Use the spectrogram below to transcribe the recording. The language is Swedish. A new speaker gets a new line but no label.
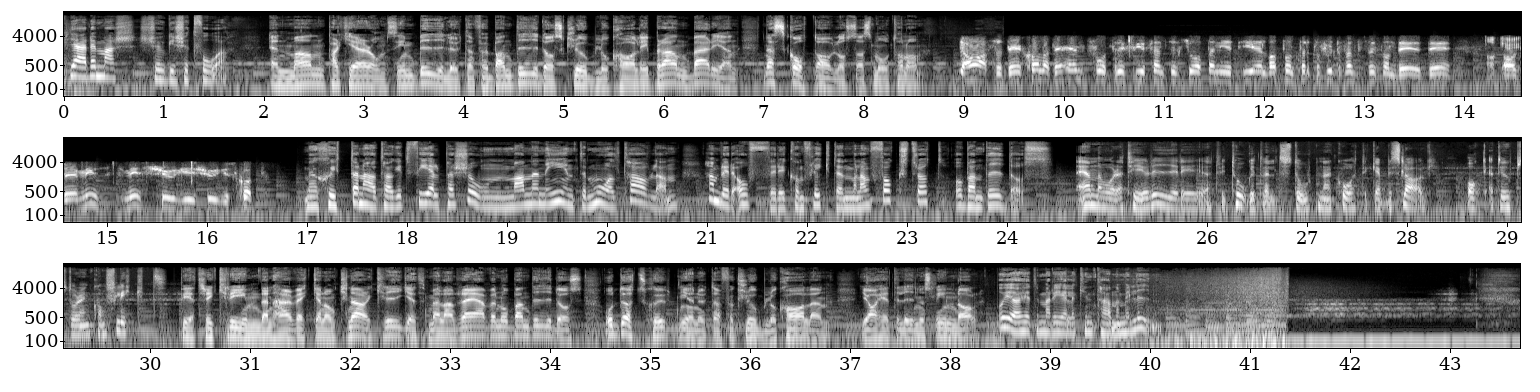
4 mars 2022.
En man parkerar om sin bil utanför Bandidos klubblokal i Brandbergen när skott avlossas mot honom.
Ja, alltså det är kolla, det är 1, 2, 3, 4, 5, 6, 7, 8, 9, 10, 11, 12, 13, 14, 15, 16. Det, det,
Okej.
ja, det är minst, minst 20, 20 skott.
Men skyttarna har tagit fel person. Mannen är inte måltavlan. Han blir offer i konflikten mellan Foxtrot och Bandidos.
En av våra teorier är ju att vi tog ett väldigt stort narkotikabeslag och att det uppstår en konflikt.
Petri Krim den här veckan om knarkkriget mellan Räven och Bandidos och dödsskjutningen utanför klubblokalen. Jag heter Linus Lindahl.
Och jag heter Mariella Quintana Melin.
